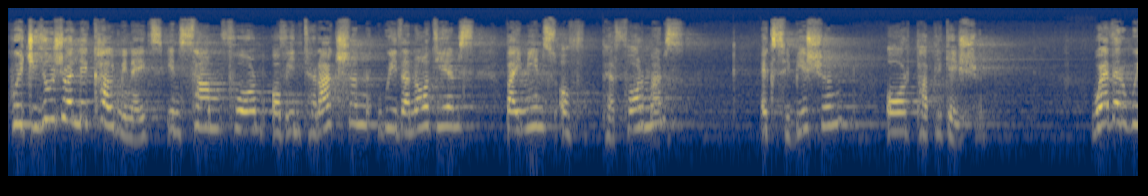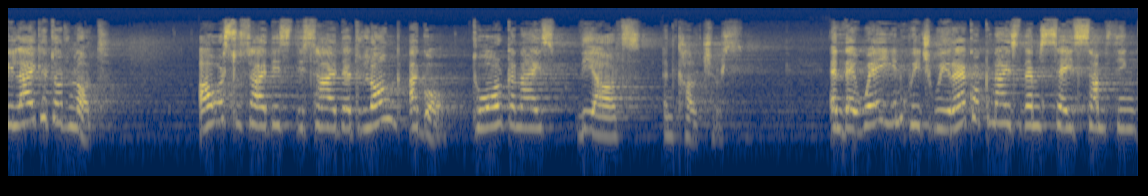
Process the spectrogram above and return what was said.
which usually culminates in some form of interaction with an audience by means of performance, exhibition, or publication. Whether we like it or not, our societies decided long ago to organize the arts and cultures. and the way in which we recognize them says something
